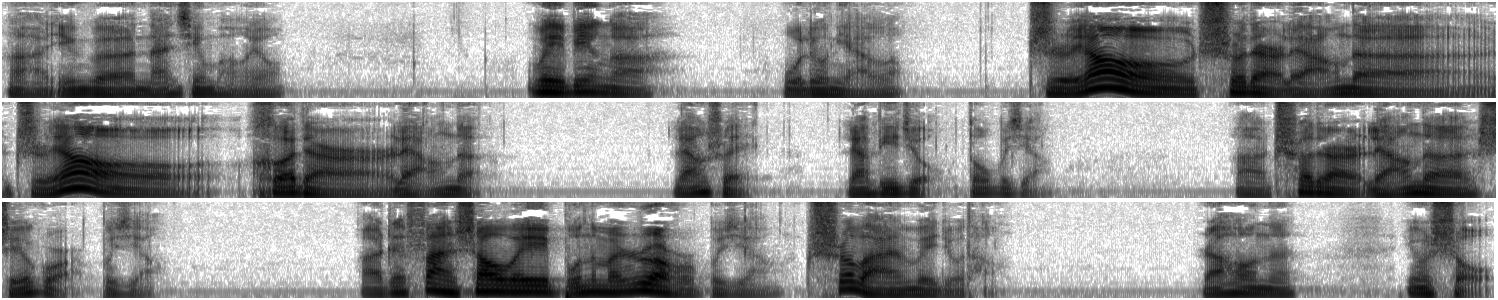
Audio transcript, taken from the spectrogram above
啊，一个男性朋友，胃病啊，五六年了，只要吃点凉的，只要喝点凉的，凉水、凉啤酒都不行，啊，吃点凉的水果不行，啊，这饭稍微不那么热乎不行，吃完胃就疼，然后呢，用手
